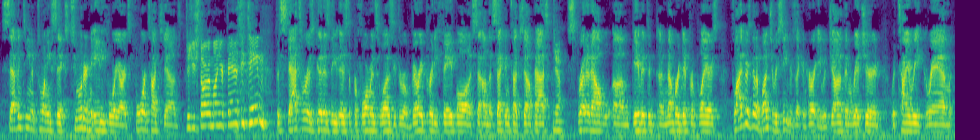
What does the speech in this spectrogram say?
17 of 26, 284 yards, four touchdowns. Did you start him on your fantasy team? The stats were as good as the as the performance was. He threw a very pretty fade ball on, a, on the second touchdown pass. Yeah. Spread it out, um, gave it to a number of different players. Flagler's got a bunch of receivers that can hurt you with Jonathan Richard, with Tyreek Graham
